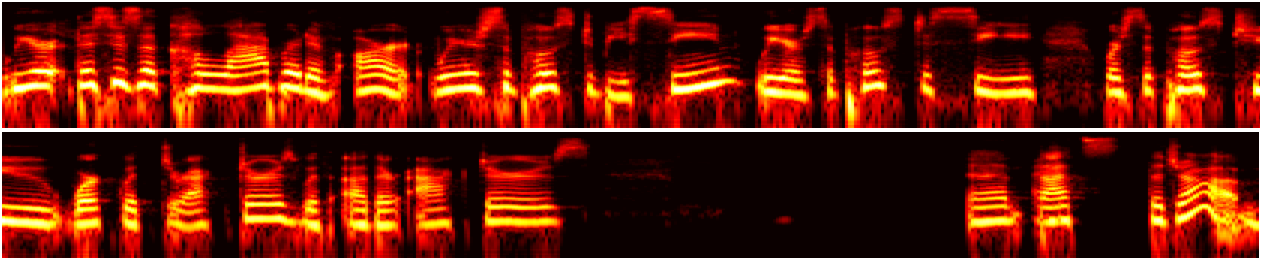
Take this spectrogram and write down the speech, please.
We are this is a collaborative art. We are supposed to be seen. We are supposed to see. We're supposed to work with directors with other actors. And that's the job.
